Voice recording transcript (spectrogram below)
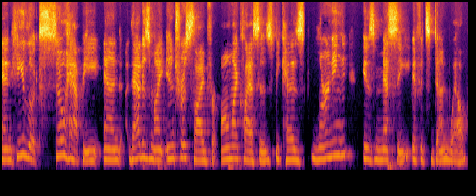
and he looks so happy and that is my intro slide for all my classes because learning is messy if it's done well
